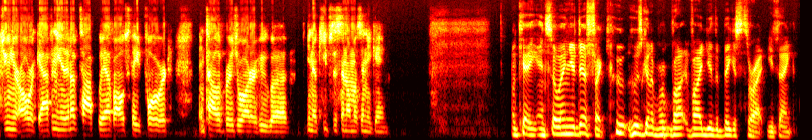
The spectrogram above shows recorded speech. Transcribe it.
junior Ulrich Gaffney. And then up top we have All-State forward and Tyler Bridgewater, who you know keeps us in almost any game. Okay, and so in your district, who who's going to provide you the biggest threat? You think?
